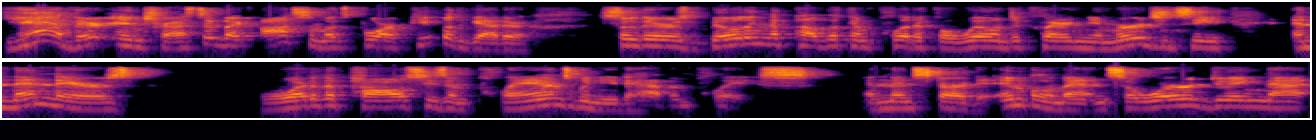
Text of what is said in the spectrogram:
Yeah, they're interested. Like, awesome, let's pull our people together. So there's building the public and political will and declaring the emergency. And then there's what are the policies and plans we need to have in place? And then started to implement. And so we're doing that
